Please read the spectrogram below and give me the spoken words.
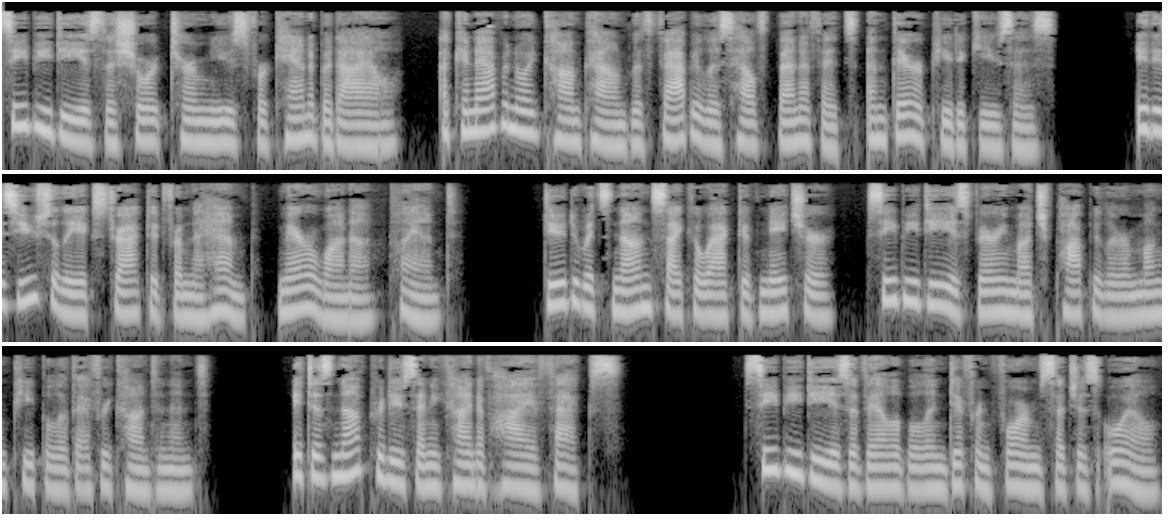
CBD is the short term use for cannabidiol, a cannabinoid compound with fabulous health benefits and therapeutic uses. It is usually extracted from the hemp, marijuana, plant. Due to its non psychoactive nature, CBD is very much popular among people of every continent. It does not produce any kind of high effects. CBD is available in different forms such as oil,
